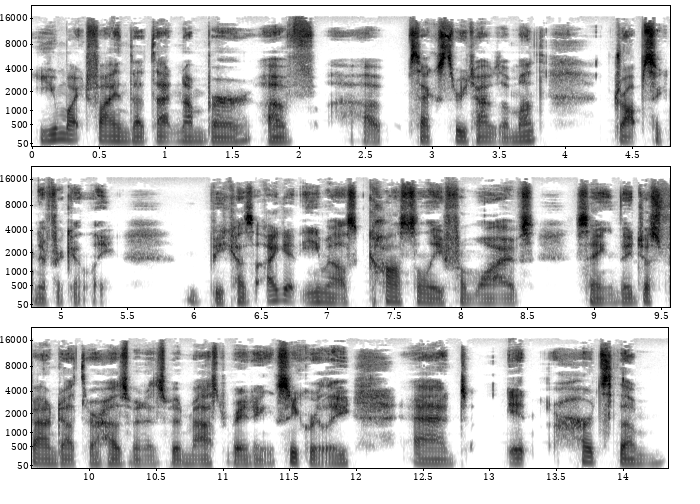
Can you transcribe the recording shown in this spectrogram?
you might find that that number of uh, sex three times a month drops significantly. Because I get emails constantly from wives saying they just found out their husband has been masturbating secretly and it hurts them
